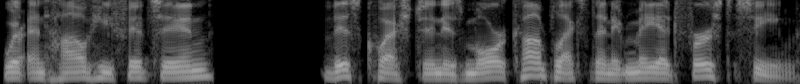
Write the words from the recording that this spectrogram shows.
where and how he fits in? This question is more complex than it may at first seem.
